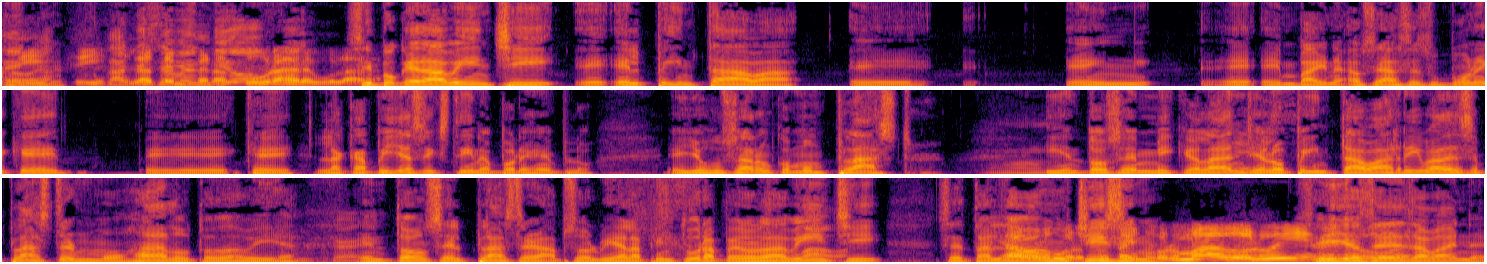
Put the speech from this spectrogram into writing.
Sí, sí, La se vendió temperatura regular. Sí, porque Da Vinci, eh, él pintaba eh, en, eh, en vaina, o sea, se supone que, eh, que la capilla Sixtina, por ejemplo, ellos usaron como un plaster. Y entonces Michelangelo pintaba arriba de ese plaster mojado todavía. Entonces el plaster absorbía la pintura, pero Da Vinci se tardaba Diablo, muchísimo. informado, Luis, Sí, yo sé ¿eh? esa vaina.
